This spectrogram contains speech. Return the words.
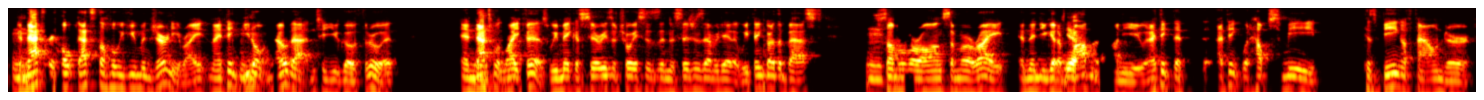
Mm-hmm. And that's the whole, that's the whole human journey, right? And I think you mm-hmm. don't know that until you go through it. And that's what life is. We make a series of choices and decisions every day that we think are the best. Mm-hmm. Some are wrong, some are right. And then you get a yeah. problem on you. And I think that, I think what helps me, because being a founder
